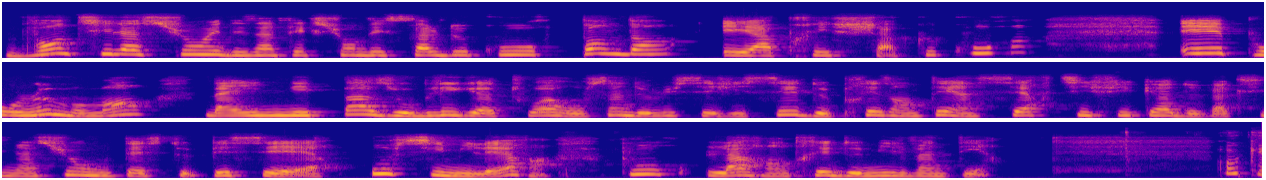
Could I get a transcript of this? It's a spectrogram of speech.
ventilation et désinfection des salles de cours pendant et après chaque cours. Et pour le moment, ben, il n'est pas obligatoire au sein de l'UCJC de présenter un certificat de vaccination ou test PCR ou similaire pour la rentrée 2021. Ok,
